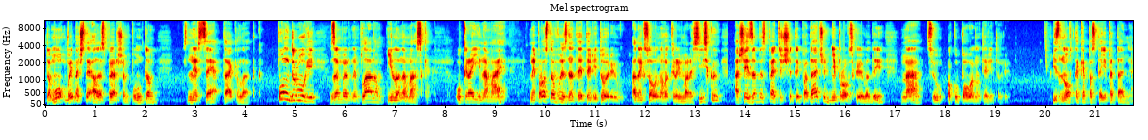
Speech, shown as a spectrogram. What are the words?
Тому, вибачте, але з першим пунктом не все так гладко. Пункт другий за мирним планом Ілона Маска. Україна має не просто визнати територію анексованого Крима російською, а ще й забезпечити подачу Дніпровської води на цю окуповану територію. І знов таки постає питання:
